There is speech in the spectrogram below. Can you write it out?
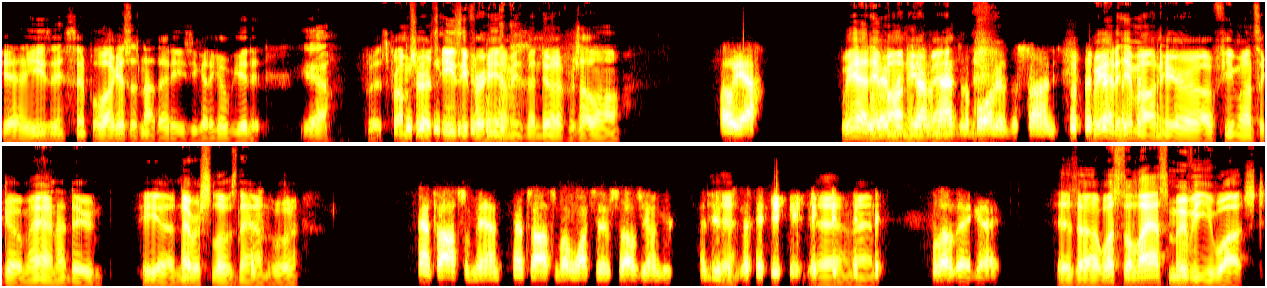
yeah. Easy, simple. Well, I guess it's not that easy. You got to go get it. yeah. But it's, I'm sure it's easy for him. He's been doing it for so long. Oh yeah. We had him on here, gun man. imaginable under the sun. we had him on here uh, a few months ago. Man, that dude, he uh, never slows down. Boy. That's awesome, man. That's awesome. I watched him since I was younger. I did. Yeah, man. Love that guy. Is uh, what's the last movie you watched?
